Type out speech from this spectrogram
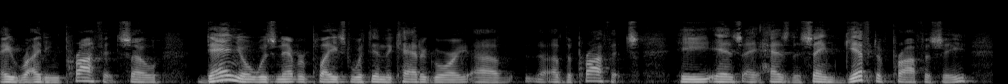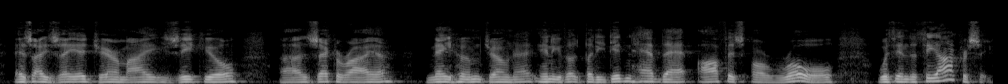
a writing prophet. So Daniel was never placed within the category of of the prophets. He is a, has the same gift of prophecy as Isaiah, Jeremiah, Ezekiel, uh, Zechariah, Nahum, Jonah, any of those, but he didn't have that office or role within the theocracy.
